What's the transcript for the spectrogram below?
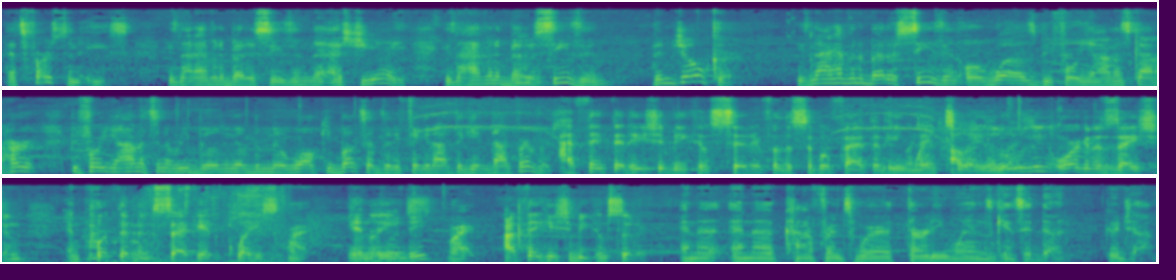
that's first in the East. He's not having a better season than SGA. He's not having a better hmm. season than Joker. He's not having a better season, or was before Giannis got hurt, before Giannis and the rebuilding of the Milwaukee Bucks after they figured out to get getting Doc Rivers. I think that he should be considered for the simple fact that he went to a losing organization and put them in second place Right. in the In the East. Right. I think he should be considered. In a, in a conference where 30 wins gets it done. Good job.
